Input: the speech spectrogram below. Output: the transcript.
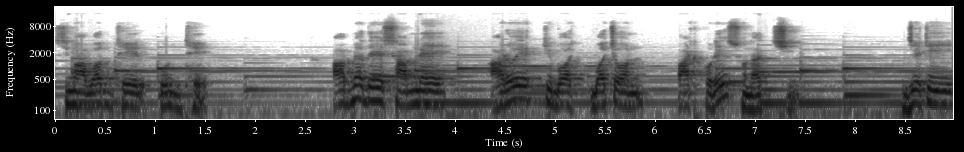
সীমাবদ্ধের ঊর্ধ্বে। আপনাদের সামনে আরও একটি বচন পাঠ করে শোনাচ্ছি, যেটি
